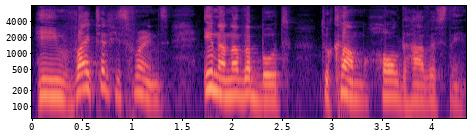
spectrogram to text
He invited his friends in another boat to come haul the harvest in.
